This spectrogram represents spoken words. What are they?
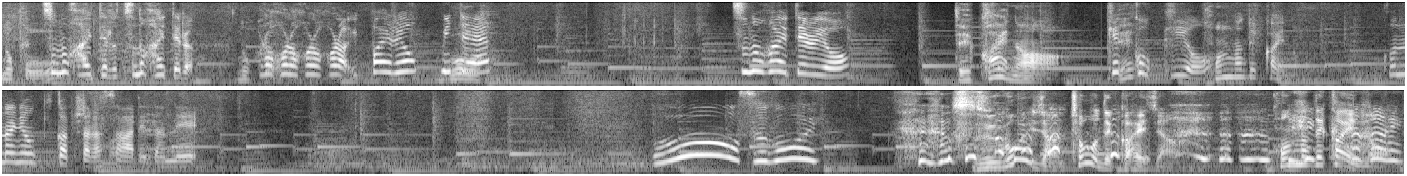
どこ？角生えてる角生えてる。ほらほらほらほらいっぱいいるよ。見て。角生えてるよ。でかいな。結構大きいよ。こんなでかいの？こんなに大きかったらさあれだねおおすごい。すごいじゃん。超でかいじゃん。こんなでかいの？で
